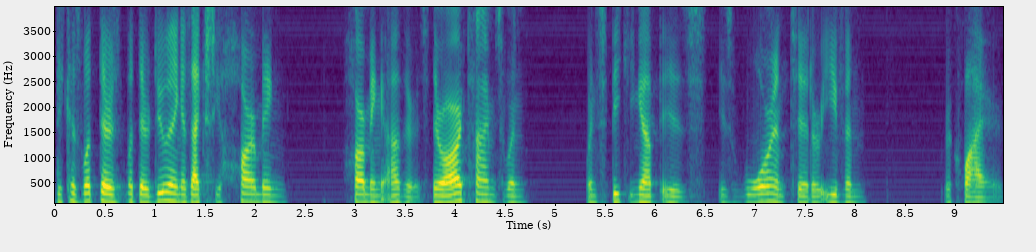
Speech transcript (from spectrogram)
because what they're, what they're doing is actually harming, harming others. There are times when, when speaking up is, is warranted or even required.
